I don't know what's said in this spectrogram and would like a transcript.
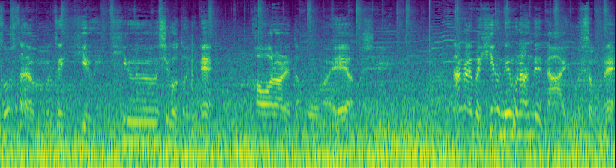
そうしたらもうぜひ昼昼仕事にね変わられた方がええやろし。なんかやっぱ昼眠なんねんないう人もね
